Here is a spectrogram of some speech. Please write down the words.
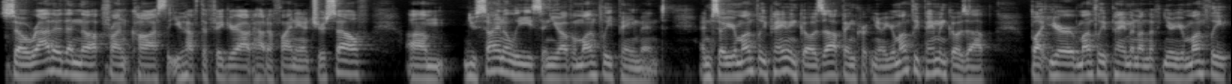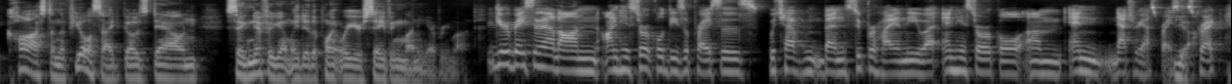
So rather than the upfront cost that you have to figure out how to finance yourself, um, you sign a lease and you have a monthly payment. And so your monthly payment goes up and, you know, your monthly payment goes up, but your monthly payment on the, you know, your monthly cost on the fuel side goes down significantly to the point where you're saving money every month. You're basing that on on historical diesel prices, which haven't been super high in the U.S. and historical um, and natural gas prices, Yeah. correct?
